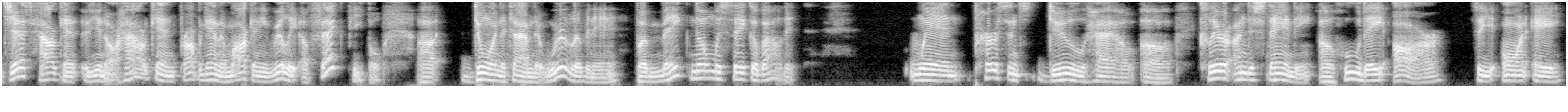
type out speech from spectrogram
just how can, you know, how can propaganda marketing really affect people, uh, during the time that we're living in? But make no mistake about it. When persons do have a clear understanding of who they are, see, on a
